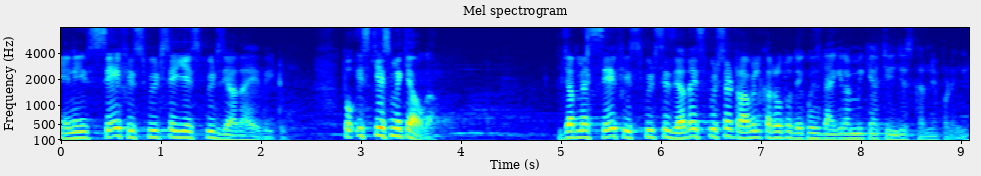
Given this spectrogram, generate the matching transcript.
यानी सेफ़ स्पीड से ये स्पीड ज़्यादा है V2. तो इस केस में क्या होगा जब मैं सेफ़ स्पीड से ज़्यादा स्पीड से ट्रैवल कर रहा हूँ तो देखो इस डायग्राम में क्या चेंजेस करने पड़ेंगे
